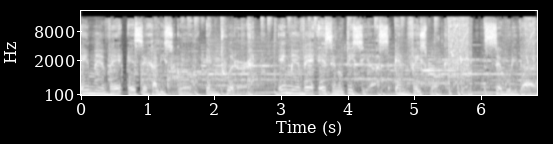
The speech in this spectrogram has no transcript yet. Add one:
MBS Jalisco, en Twitter. MBS Noticias, en Facebook. Seguridad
